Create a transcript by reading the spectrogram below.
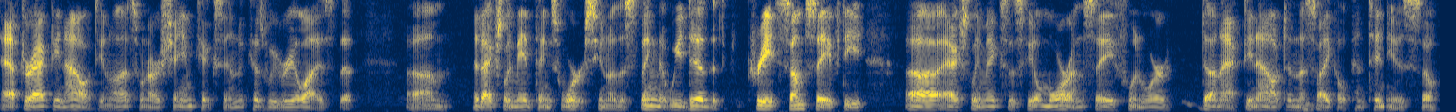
after acting out, you know, that's when our shame kicks in because we realize that um, it actually made things worse. You know, this thing that we did that creates some safety uh, actually makes us feel more unsafe when we're done acting out and the cycle continues. So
